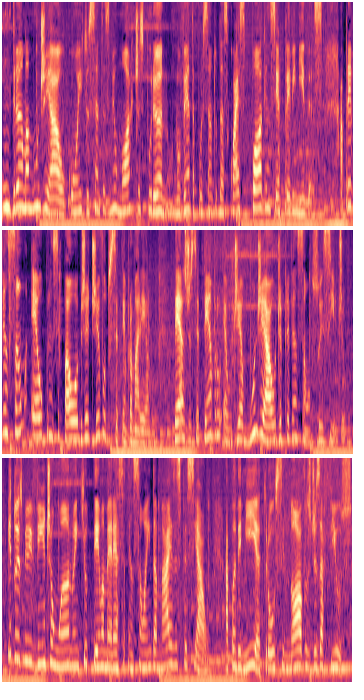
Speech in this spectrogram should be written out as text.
Um drama mundial com 800 mil mortes por ano, 90% das quais podem ser prevenidas. A prevenção é o principal objetivo do Setembro Amarelo. 10 de setembro é o Dia Mundial de Prevenção ao Suicídio. E 2020 é um ano em que o tema merece atenção ainda mais especial. A pandemia trouxe novos desafios.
